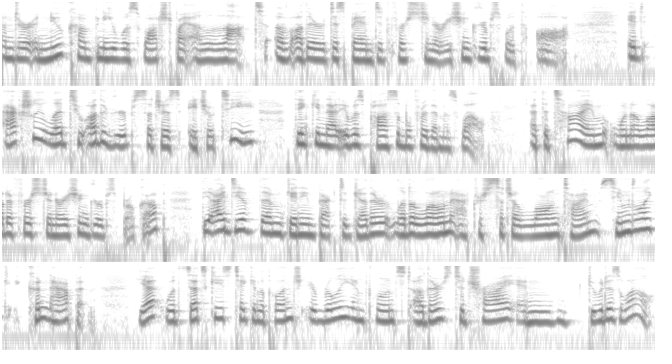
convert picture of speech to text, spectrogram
under a new company was watched by a lot of other disbanded first generation groups with awe. It actually led to other groups, such as HOT, thinking that it was possible for them as well. At the time, when a lot of first generation groups broke up, the idea of them getting back together, let alone after such a long time, seemed like it couldn't happen. Yet, with Sechs Kies's taking the plunge, it really influenced others to try and do it as well.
